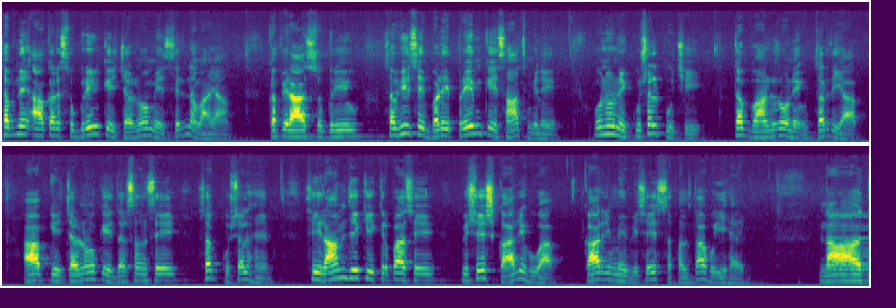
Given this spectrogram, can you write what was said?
सबने आकर सुग्रीव के चरणों में सिर नवाया। कपिराज सुग्रीव सभी से बड़े प्रेम के साथ मिले। उन्होंने कुशल पूछी। तब वानरों ने उत्तर दिया, आपके चरणों के दर्शन से सब कुशल हैं। श्री राम जी की कृपा से विशेष कार्य हुआ। कार्य में विशेष सफलता हुई है। नाथ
